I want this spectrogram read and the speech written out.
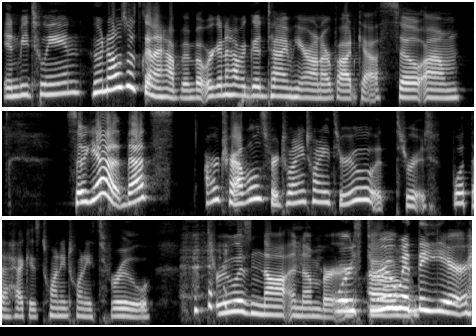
In between, who knows what's going to happen, but we're going to have a good time here on our podcast. So um so yeah, that's our travels for 2020 through through what the heck is 2020 through? through is not a number. We're through um, with the year.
